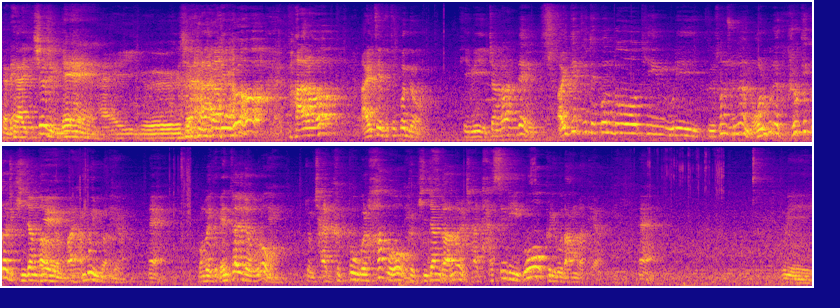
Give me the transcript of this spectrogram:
그러니까 내가 이렇게 씌워주는 게. 네. 아이고. 자, 그리고 바로 ITF 태권도 팀이 입장을 하는데 ITF 태권도 팀 우리 그 선수는 얼굴에 그렇게까지 긴장감이 네. 많이 안 보이는 것 같아요. 네. 뭔가 이렇게 멘탈적으로 네. 좀잘 극복을 하고 네. 그 긴장감을 잘 다스리고 그리고 나온 것 같아요. 네. 우리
